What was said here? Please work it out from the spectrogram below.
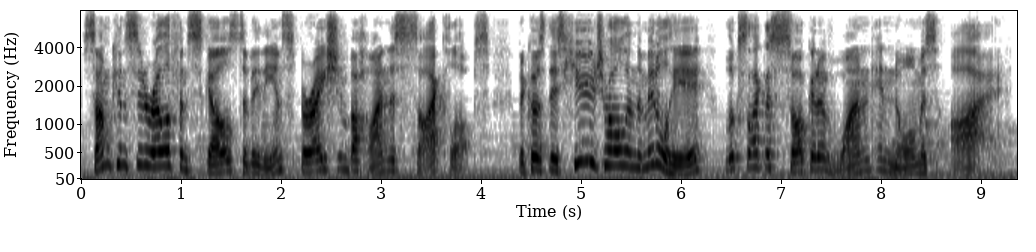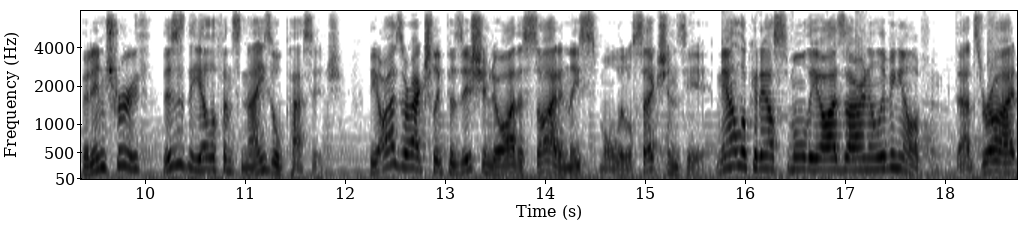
Some consider elephant skulls to be the inspiration behind the Cyclops, because this huge hole in the middle here looks like the socket of one enormous eye. But in truth, this is the elephant's nasal passage. The eyes are actually positioned to either side in these small little sections here. Now look at how small the eyes are in a living elephant. That's right,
